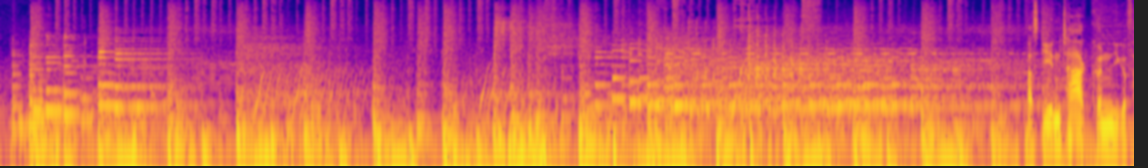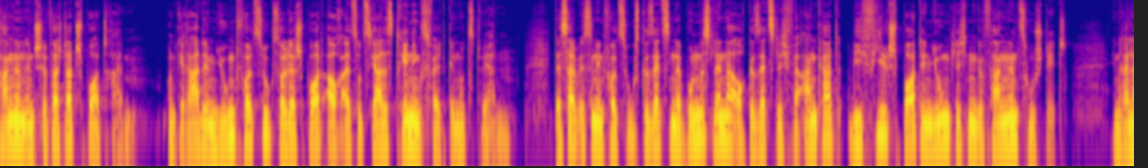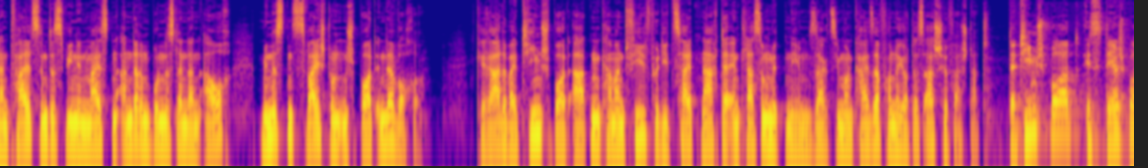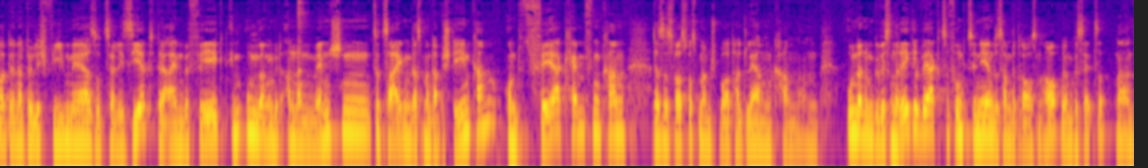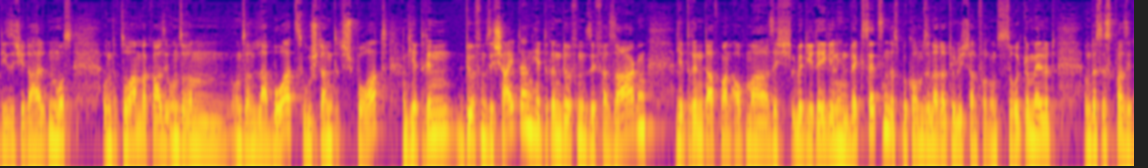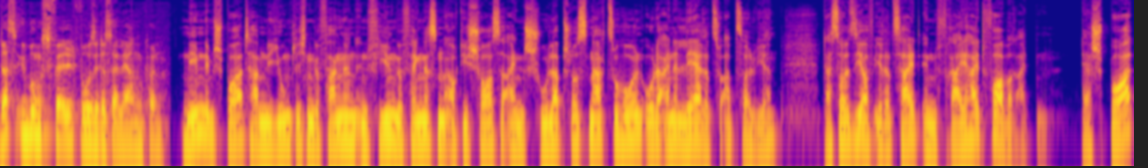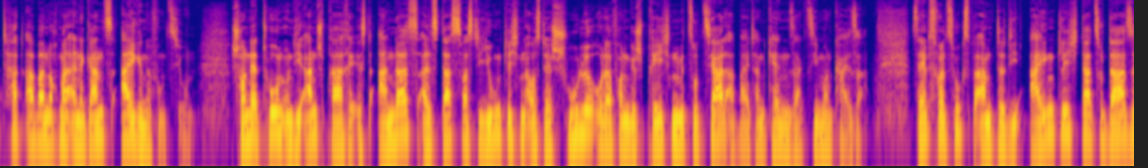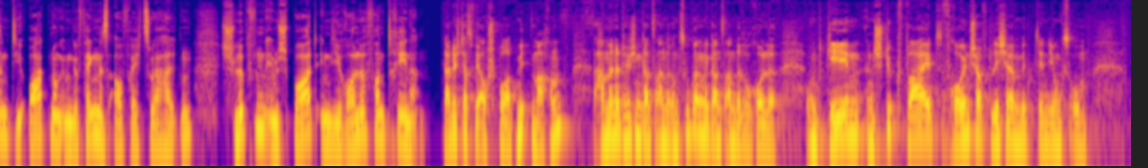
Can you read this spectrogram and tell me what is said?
Fast jeden Tag können die Gefangenen in Schifferstadt Sport treiben. Und gerade im Jugendvollzug soll der Sport auch als soziales Trainingsfeld genutzt werden. Deshalb ist in den Vollzugsgesetzen der Bundesländer auch gesetzlich verankert, wie viel Sport den jugendlichen Gefangenen zusteht. In Rheinland-Pfalz sind es wie in den meisten anderen Bundesländern auch mindestens zwei Stunden Sport in der Woche. Gerade bei Teamsportarten kann man viel für die Zeit nach der Entlassung mitnehmen, sagt Simon Kaiser von der JSA Schifferstadt. Der Teamsport ist der Sport, der natürlich viel mehr sozialisiert, der einen befähigt, im Umgang mit anderen Menschen zu zeigen, dass man da bestehen kann und fair kämpfen kann. Das ist was, was man im Sport halt lernen kann unter einem gewissen Regelwerk zu funktionieren. Das haben wir draußen auch. Wir haben Gesetze, ne, an die sich jeder halten muss. Und so haben wir quasi unseren, unseren Laborzustand Sport. Und hier drin dürfen sie scheitern, hier drin dürfen sie versagen. Hier drin darf man auch mal sich über die Regeln hinwegsetzen. Das bekommen sie natürlich dann von uns zurückgemeldet. Und das ist quasi das Übungsfeld, wo sie das erlernen können. Neben dem Sport haben die jugendlichen Gefangenen in vielen Gefängnissen auch die Chance, einen Schulabschluss nachzuholen oder eine Lehre zu absolvieren. Das soll sie auf ihre Zeit in Freiheit vorbereiten. Der Sport hat aber nochmal eine ganz eigene Funktion. Schon der Ton und die Ansprache ist anders als das, was die Jugendlichen aus der Schule oder von Gesprächen mit Sozialarbeitern kennen, sagt Simon Kaiser. Selbst Vollzugsbeamte, die eigentlich dazu da sind, die Ordnung im Gefängnis aufrechtzuerhalten, schlüpfen im Sport in die Rolle von Trainern. Dadurch, dass wir auch Sport mitmachen, haben wir natürlich einen ganz anderen Zugang, eine ganz andere Rolle und gehen ein Stück weit freundschaftlicher mit den Jungs um.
